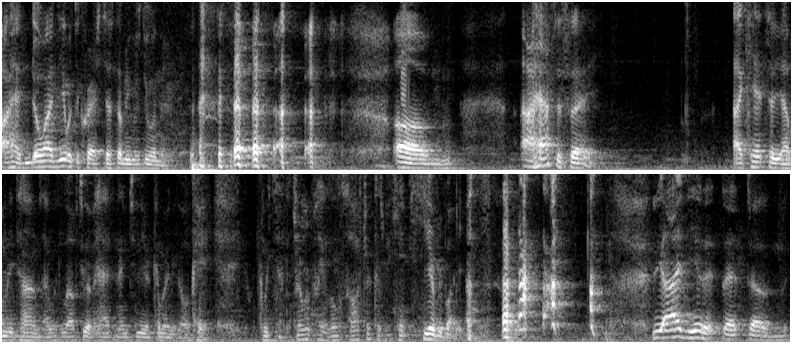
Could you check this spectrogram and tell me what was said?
I had no idea what the crash test dummy was doing there. um, I have to say, I can't tell you how many times I would love to have had an engineer come in and go, okay, can we just have the drummer play a little softer because we can't hear everybody else? the idea that, that um,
